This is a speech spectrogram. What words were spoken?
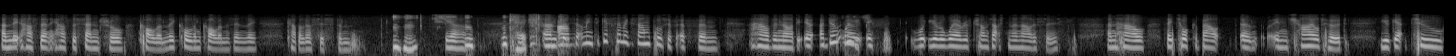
And it has then it has the central column. They call them columns in the Kabbalah system. Mm-hmm. Yeah. Mm, okay. Um, but, um, so, I mean, to give some examples of, of um, how the Nadi, uh, I don't know if you're aware of transaction analysis and how they talk about um, in childhood you get two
